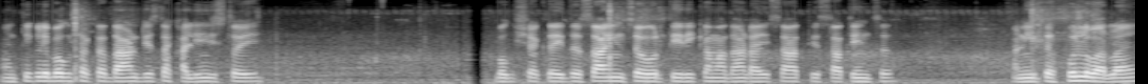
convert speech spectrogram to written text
आणि तिकडे बघू शकता दांड दिसता खाली दिसतोय. बघू शकता इथं सहा इंच वरती रिकामा दांड आहे सात ते सात इंच आणि इथं फुल भरला आहे.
